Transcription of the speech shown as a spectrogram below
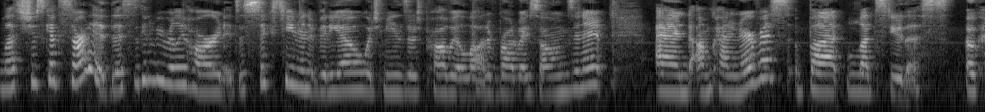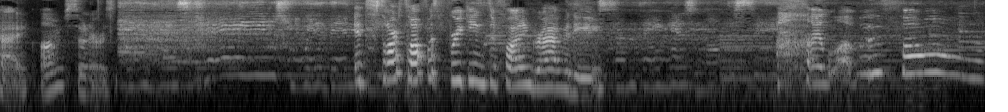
Let's just get started. This is gonna be really hard. It's a 16 minute video, which means there's probably a lot of Broadway songs in it. And I'm kind of nervous, but let's do this. Okay, I'm so nervous. It starts off with freaking Defying Gravity. I love this song.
